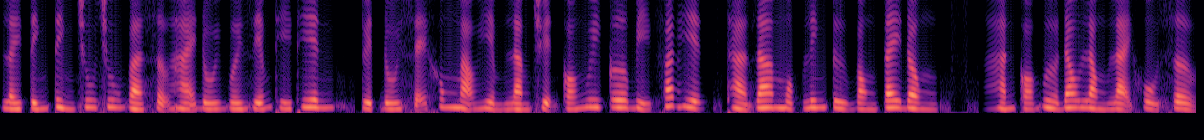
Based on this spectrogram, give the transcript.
Lấy tính tình Chu Chu và sợ hãi đối với Diễm Thí Thiên, tuyệt đối sẽ không mạo hiểm làm chuyện có nguy cơ bị phát hiện, thả ra Mộc Linh từ vòng tay đồng. Hắn có vừa đau lòng lại khổ sở.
